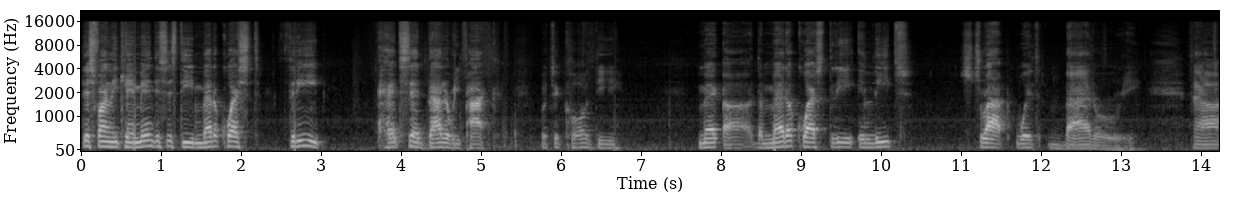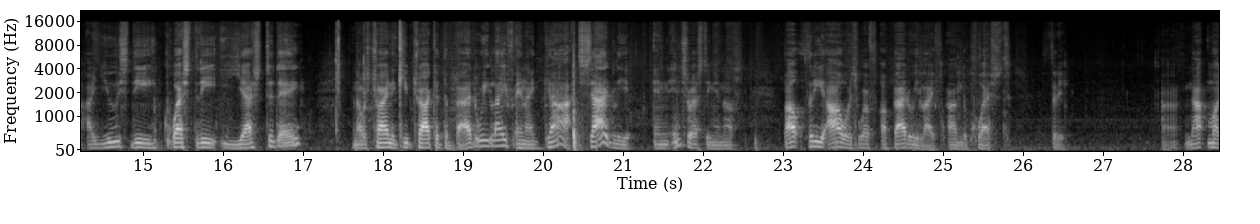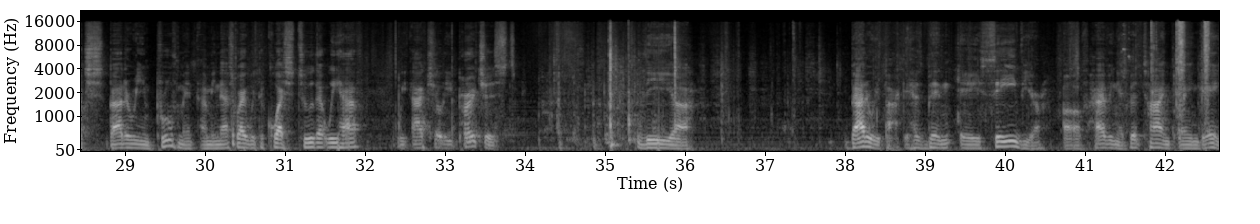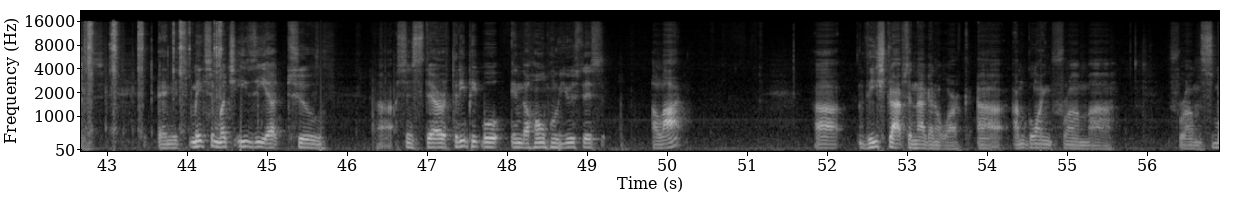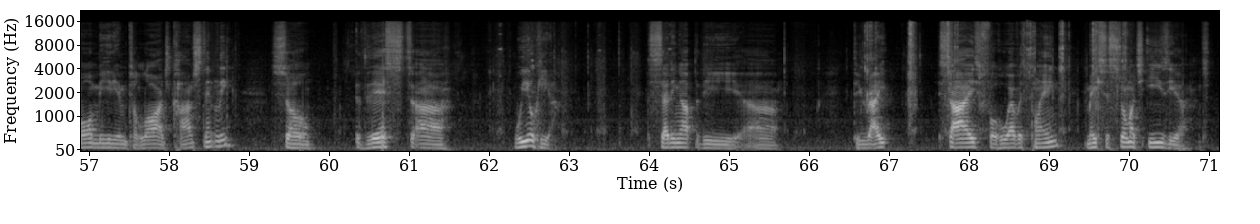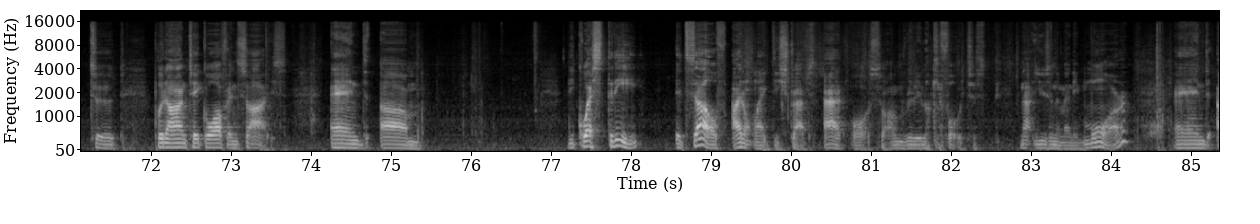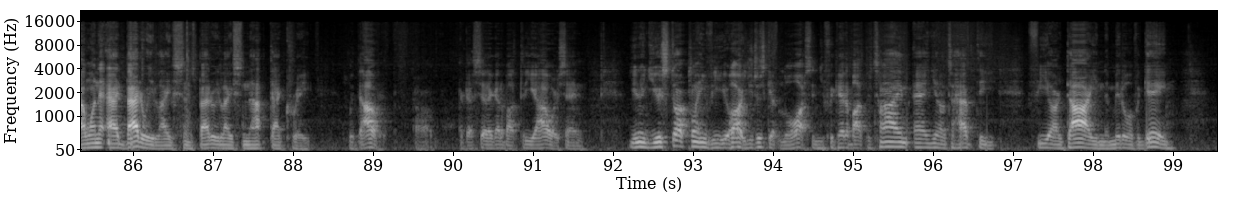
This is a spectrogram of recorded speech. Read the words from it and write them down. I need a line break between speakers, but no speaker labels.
This finally came in. This is the MetaQuest 3 headset battery pack. What's it called? The uh, the MetaQuest 3 Elite strap with battery. Uh, I used the Quest 3 yesterday and I was trying to keep track of the battery life and I got, sadly and interesting enough, about three hours worth of battery life on the Quest 3. Uh, not much battery improvement. I mean, that's why with the Quest 2 that we have, we actually purchased the uh, battery pack. It has been a savior of having a good time playing games. And it makes it much easier to, uh, since there are three people in the home who use this a lot, uh, these straps are not going to work. Uh, I'm going from uh, from small, medium to large constantly. So this uh, wheel here, setting up the uh, the right size for whoever's playing makes it so much easier to put on, take off, and size. And um, the Quest 3 itself, I don't like these straps at all. So I'm really looking forward to not using them anymore. And I want to add battery life since battery life's not that great without it. Uh, like I said, I got about three hours and you know, you start playing VR, you just get lost and you forget about the time and, you know, to have the VR die in the middle of a game,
